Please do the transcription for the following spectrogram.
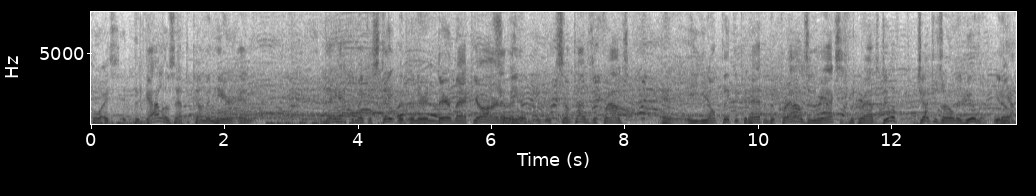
court. It's, it, the Gallos have to come in here and they have to make a statement when they're in their backyard. Sure I mean, it- it- sometimes the crowds, uh, you don't think it could happen, but crowds and reactions from crowds do. Judges are only human, you know. Yeah.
